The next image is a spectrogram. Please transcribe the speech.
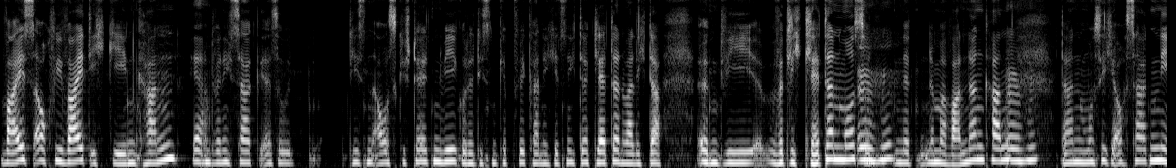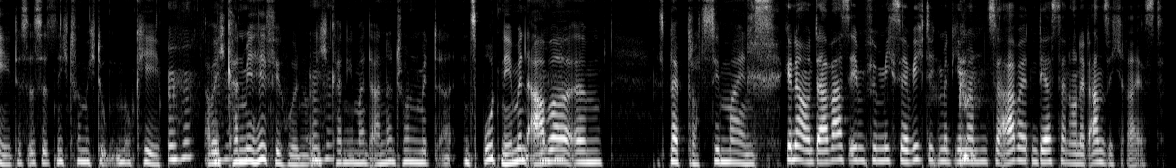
weiß auch, wie weit ich gehen kann. Ja. Und wenn ich sage, also diesen ausgestellten Weg oder diesen Gipfel kann ich jetzt nicht erklettern, weil ich da irgendwie wirklich klettern muss Mhm. und nicht, nicht mehr wandern kann, dann muss ich auch sagen, nee, das ist jetzt nicht für mich okay. Mhm. Aber ich kann mir Hilfe holen und ich kann jemand anderen schon mit äh, ins Boot nehmen, aber Mhm. ähm, es bleibt trotzdem meins. Genau, und da war es eben für mich sehr wichtig, mit jemandem zu arbeiten, der es dann auch nicht an sich reißt.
